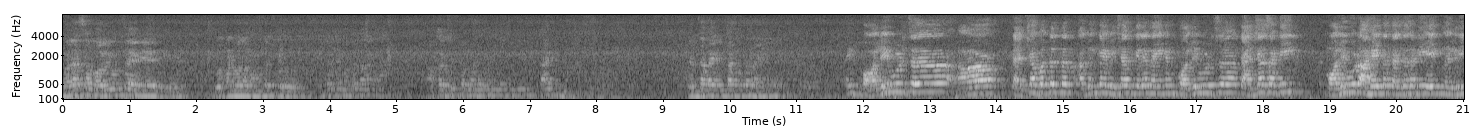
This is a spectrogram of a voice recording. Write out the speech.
बराचसा बॉलिवूडचा एरिया आहे तिकडे. लोखंडवाला कॉम्प्लेक्स बरोबर तिकडचे मतदारांना आकर्षित करण्यासाठी म्हणजे तुम्ही काय त्यांचा काही विकास वगैरे राहिलेला आहे नाही बॉलिवूडचं त्याच्याबद्दल तर अजून काही विचार केला नाही कारण बॉलिवूडचं त्यांच्यासाठी बॉलिवूड आहे तर त्यांच्यासाठी एक नगरी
